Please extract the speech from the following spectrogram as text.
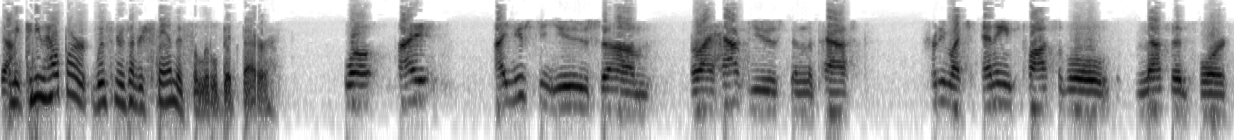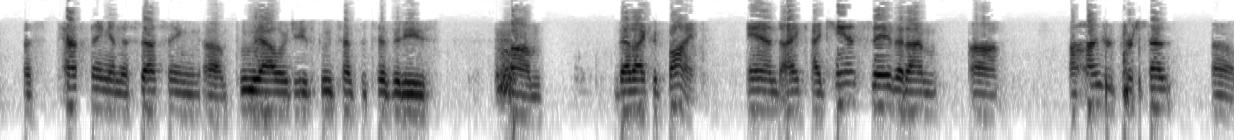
yeah. I mean, can you help our listeners understand this a little bit better? Well, I I used to use, um, or I have used in the past, pretty much any possible method for testing and assessing uh, food allergies, food sensitivities um, that I could find and I, I can't say that I'm uh, a hundred percent uh,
